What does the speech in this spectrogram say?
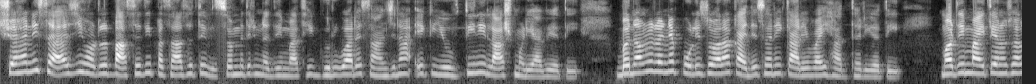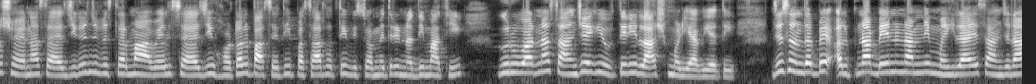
શહેરની સયાજી હોટલ પાસેથી પસાર થતી વિશ્વામિત્રી નદીમાંથી ગુરુવારે સાંજના એક યુવતીની લાશ મળી આવી હતી. બનાવને લઈને પોલીસ દ્વારા કાયદેસરની કાર્યવાહી હાથ ધરી હતી. મળતી માહિતી અનુસાર શહેરના સયાજીગંજ વિસ્તારમાં આવેલ સયાજી હોટલ પાસેથી પસાર થતી વિશ્વામિત્રી નદીમાંથી ગુરુવારના સાંજે એક યુવતીની લાશ મળી આવી હતી. જે સંદર્ભે અલ્પનાબેન નામની મહિલાએ સાંજના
